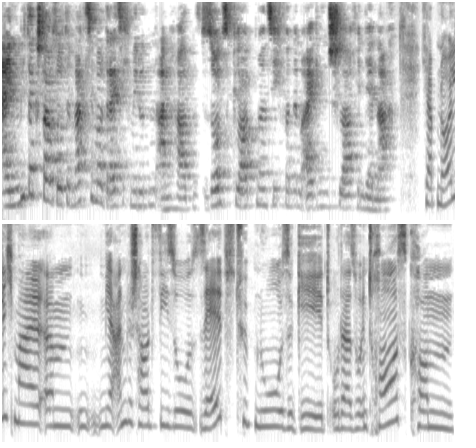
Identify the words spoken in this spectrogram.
ein Mittagsschlaf sollte maximal 30 Minuten anhalten, sonst klaut man sich von dem eigenen Schlaf in der Nacht. Ich habe neulich mal ähm, mir angeschaut, wie so Selbsthypnose geht oder so in Trance kommen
